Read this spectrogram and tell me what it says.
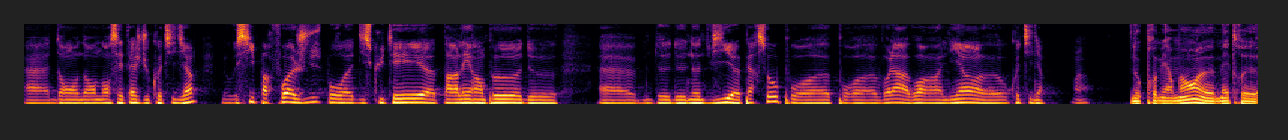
dans, dans, dans ses tâches du quotidien, mais aussi parfois juste pour discuter, parler un peu de, de, de notre vie perso pour pour voilà avoir un lien au quotidien. Donc premièrement, euh, mettre euh,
